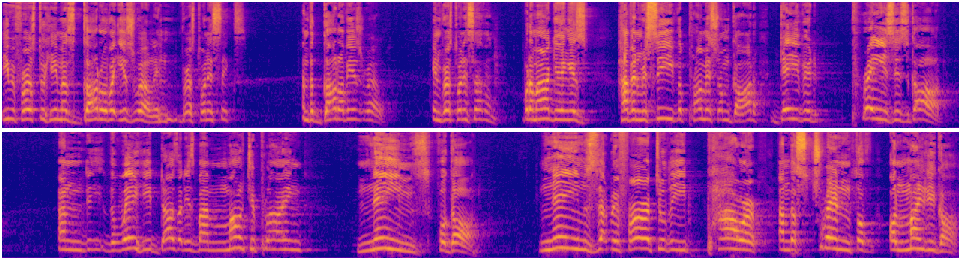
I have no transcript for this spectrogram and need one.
He refers to him as God over Israel in verse 26 and the God of Israel in verse 27. What I'm arguing is, having received the promise from God, David praises God. And the way he does it is by multiplying names for God. Names that refer to the power and the strength of Almighty God.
